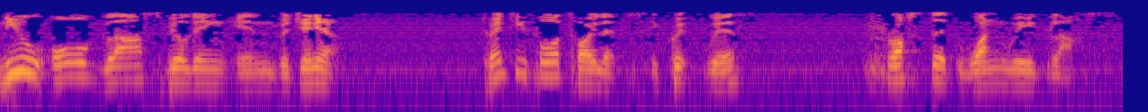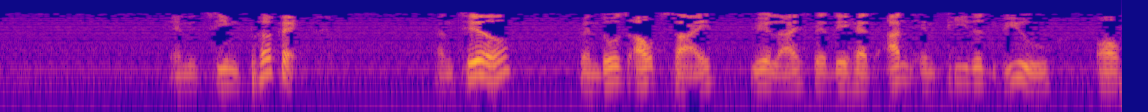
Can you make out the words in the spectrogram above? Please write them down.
New all glass building in Virginia. 24 toilets equipped with frosted one way glass. And it seemed perfect until when those outside realized that they had unimpeded view of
